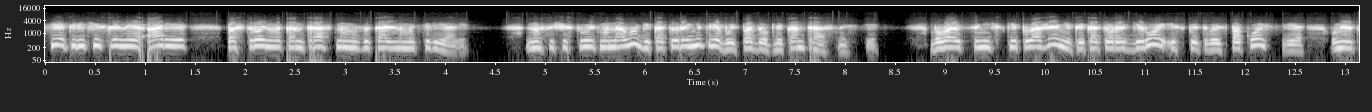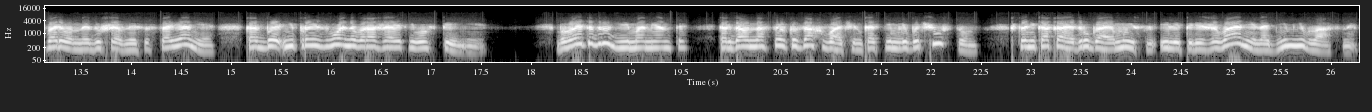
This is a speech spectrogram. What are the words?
Все перечисленные арии построены на контрастном музыкальном материале, но существуют монологи, которые не требуют подобной контрастности — Бывают сценические положения, при которых герой, испытывая спокойствие, умиротворенное душевное состояние, как бы непроизвольно выражает его в пении. Бывают и другие моменты, когда он настолько захвачен каким-либо чувством, что никакая другая мысль или переживание над ним не властны.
